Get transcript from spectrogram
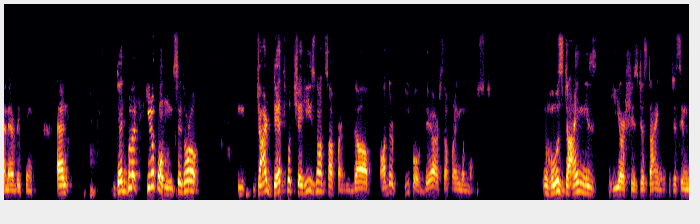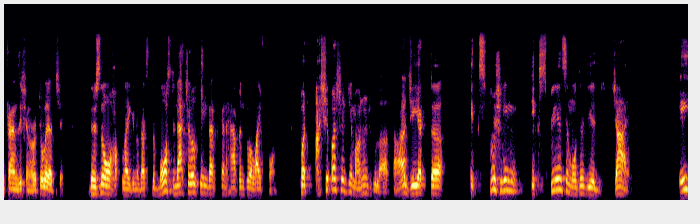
and everything and ডেথগুলো কীরকম সে ধরো যার ডেথ হচ্ছে he is not suffering the other people they are suffering the most who is dying is he or she is just dying just in transition ওরা চলে যাচ্ছে. There's no like you know that's the most natural thing that can happen to a life form. But আশেপাশের যে মানুষগুলা তারা যে একটা এক্সপ্রেশন এক্সপিরিয়েন্সের মধ্যে দিয়ে যায় এই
